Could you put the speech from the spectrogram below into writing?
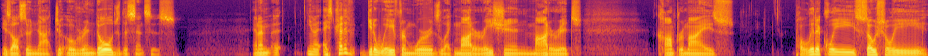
is also not to overindulge the senses. And i'm uh, you know i try to get away from words like moderation moderate compromise politically socially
